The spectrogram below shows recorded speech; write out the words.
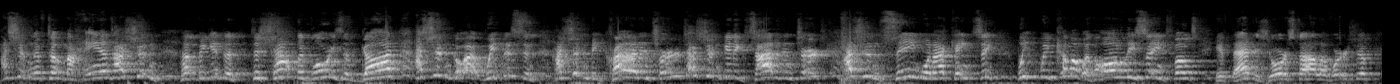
I shouldn't lift up my hands. I shouldn't uh, begin to, to shout the glories of God. I shouldn't go out witnessing. I shouldn't be crying in church. I shouldn't get excited in church. I shouldn't sing when I can't sing. We, we come up with all of these things, folks. If that is your style of worship,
